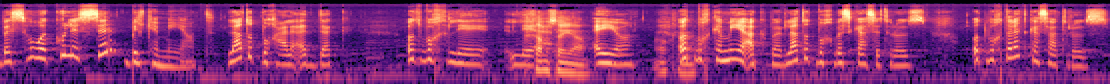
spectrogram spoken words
بس هو كل السر بالكميات. لا تطبخ على قدك. اطبخ ل... ل... خمس أيام. أيوه. أوكي. اطبخ كمية أكبر. لا تطبخ بس كاسة رز. اطبخ ثلاث كاسات رز.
